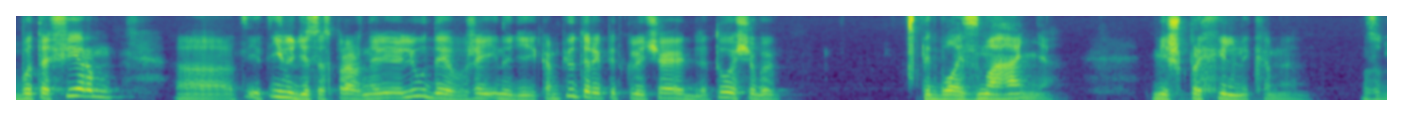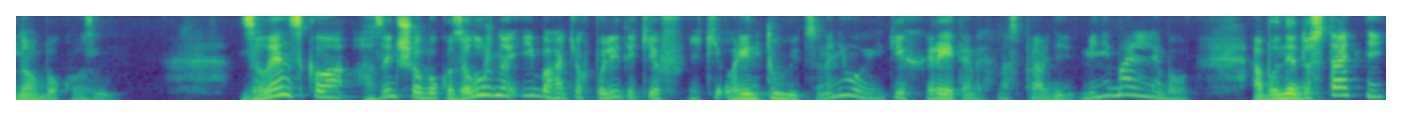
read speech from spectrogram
ботаферм, іноді це справжні люди, вже іноді і комп'ютери підключають для того, щоб відбулось змагання між прихильниками з одного боку Зеленського, а з іншого боку, Залужного і багатьох політиків, які орієнтуються на нього, яких рейтинг насправді мінімальний або, або недостатній.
